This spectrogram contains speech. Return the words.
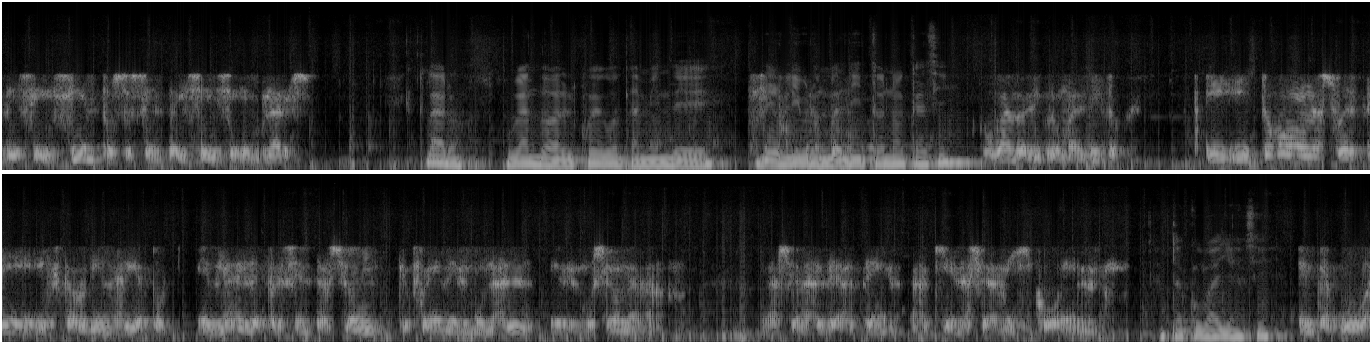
de 666 ejemplares. Claro, jugando al juego también de, un libro maldito, ¿no? Casi. Jugando al libro maldito. Y, tuvo una suerte extraordinaria, porque el día de la presentación, que fue en el MUNAL, en el Museo Nacional de Arte, aquí en la Ciudad de México, en Tacubaya, sí. En Tacuba.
